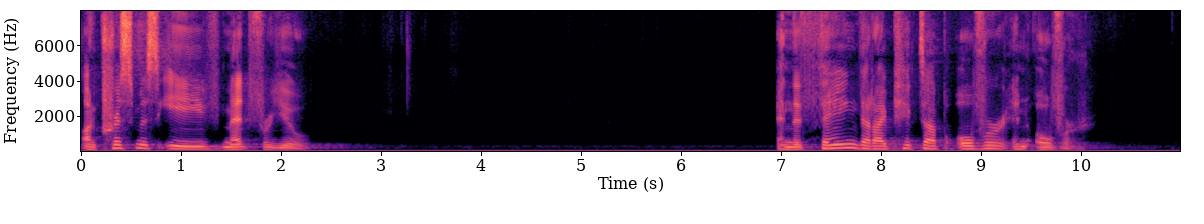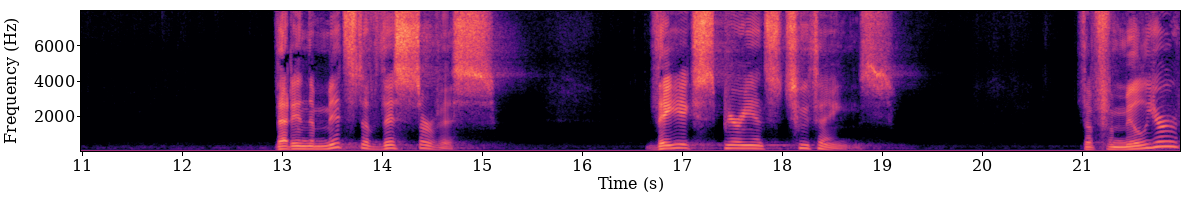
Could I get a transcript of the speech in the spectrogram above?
on Christmas Eve meant for you. And the thing that I picked up over and over that in the midst of this service, they experience two things the familiar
